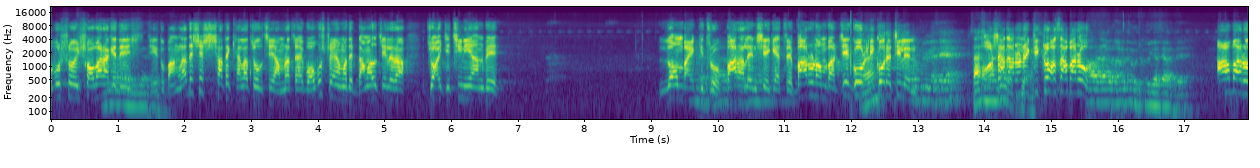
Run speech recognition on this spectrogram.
অবশ্যই সবার আগে দেশ, যেহেতু বাংলাদেশের সাথে খেলা চলছে, আমরা চাইব অবশ্যই আমাদের দামাল ছেলেরা জয়টি ছিনিয়ে আনবে। লম্বা একটি থ্রো বাড়ালেন সেই ক্ষেত্রে। বারো নম্বর যে গোলটি করেছিলেন অসাধারণ একটি ক্রস আবারও। আবারও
